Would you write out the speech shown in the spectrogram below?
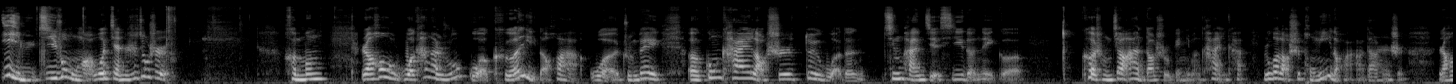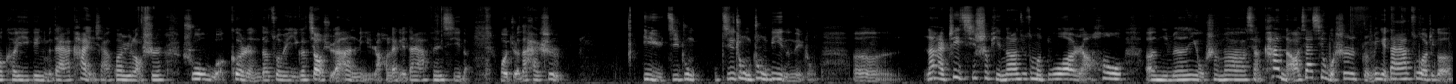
一语击中啊，我简直就是。很懵，然后我看看，如果可以的话，我准备呃公开老师对我的星盘解析的那个课程教案，到时候给你们看一看。如果老师同意的话啊，当然是，然后可以给你们大家看一下关于老师说我个人的作为一个教学案例，然后来给大家分析的。我觉得还是一语击中击中重地的那种，嗯。那这期视频呢就这么多，然后呃你们有什么想看的啊？下期我是准备给大家做这个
